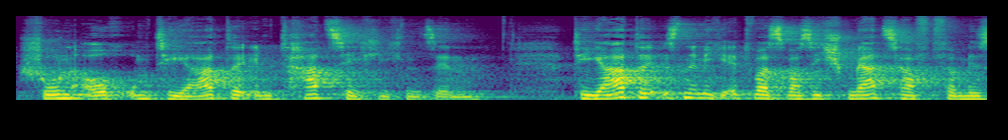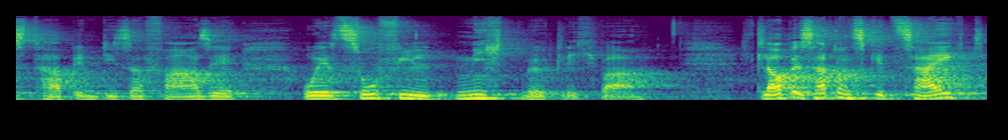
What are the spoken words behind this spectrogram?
schon auch um Theater im tatsächlichen Sinn. Theater ist nämlich etwas, was ich schmerzhaft vermisst habe in dieser Phase, wo jetzt so viel nicht möglich war. Ich glaube, es hat uns gezeigt,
